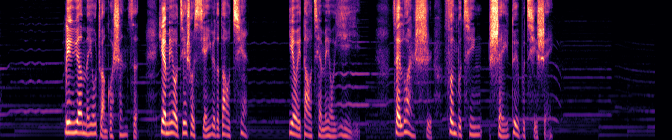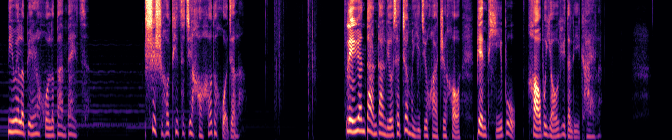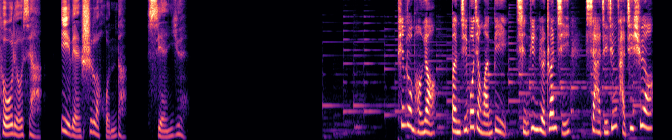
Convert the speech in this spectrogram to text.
凌渊没有转过身子，也没有接受弦月的道歉，因为道歉没有意义，在乱世分不清谁对不起谁。你为了别人活了半辈子，是时候替自己好好的活着了。林渊淡淡留下这么一句话之后，便提步毫不犹豫的离开了，徒留下一脸失了魂的弦月。听众朋友，本集播讲完毕，请订阅专辑，下集精彩继续哦。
